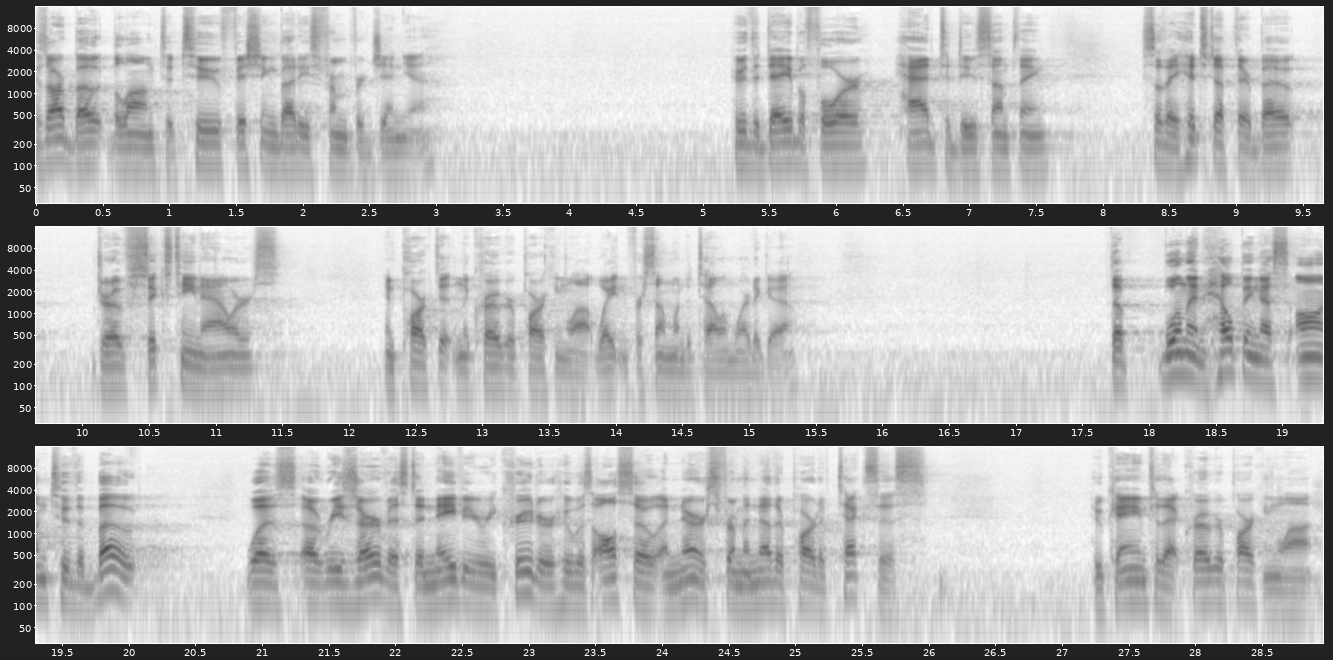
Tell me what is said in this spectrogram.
Because our boat belonged to two fishing buddies from Virginia who the day before had to do something. So they hitched up their boat, drove 16 hours, and parked it in the Kroger parking lot, waiting for someone to tell them where to go. The woman helping us onto the boat was a reservist, a Navy recruiter who was also a nurse from another part of Texas who came to that Kroger parking lot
